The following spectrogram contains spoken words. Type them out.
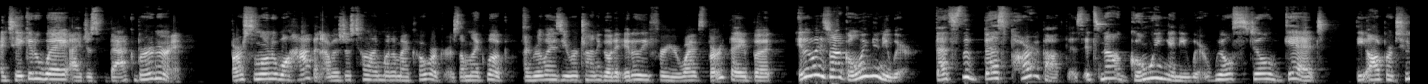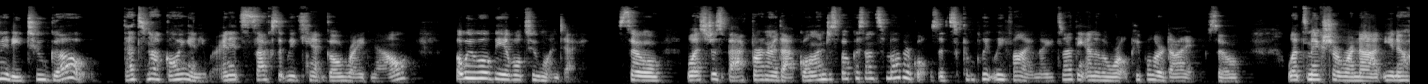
I take it away, I just back burner it. Barcelona will happen. I was just telling one of my coworkers, I'm like, look, I realize you were trying to go to Italy for your wife's birthday, but Italy's not going anywhere. That's the best part about this. It's not going anywhere. We'll still get the opportunity to go. That's not going anywhere. And it sucks that we can't go right now, but we will be able to one day. So let's just back burner that goal and just focus on some other goals. It's completely fine. Like, it's not the end of the world. People are dying. So let's make sure we're not, you know,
